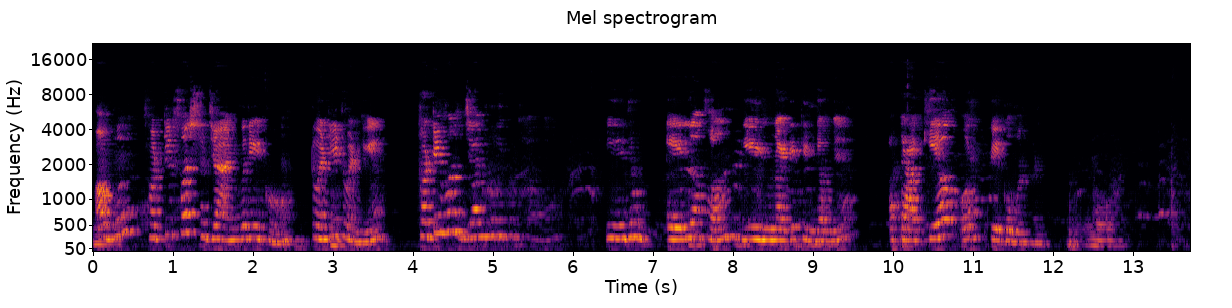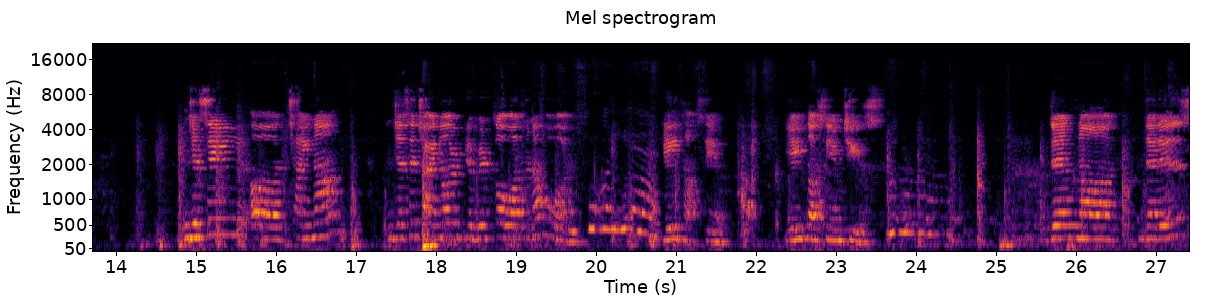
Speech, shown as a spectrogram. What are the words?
अब थर्टी फ़र्स्ट जनवरी को 2020 थर्टी फ़र्स्ट जनवरी को क्या हुआ? ये जो एरिया था ये यूनाइटेड किंगडम ने अटैक किया और टेक ओवर कर ओ, जैसे चाइना जैसे चाइना और टिबेट का हुआ था ना वो war, यही था सेम यही था सेम चीज़ देन देर इज़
